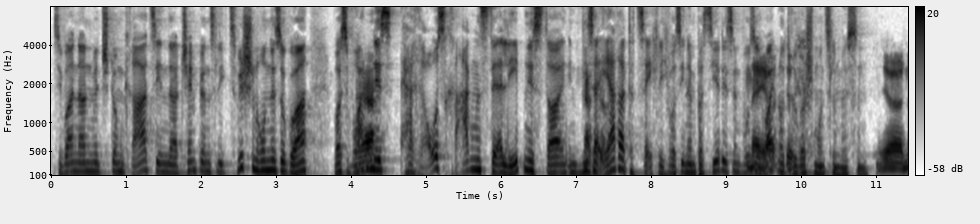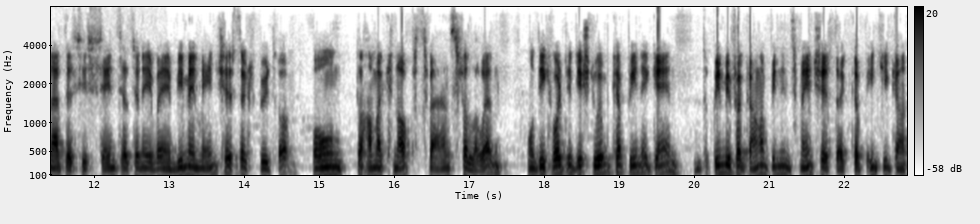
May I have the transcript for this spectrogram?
Sie waren dann mit Sturm Graz in der Champions League Zwischenrunde sogar. Was war Ja. denn das herausragendste Erlebnis da in dieser Ja, Ära tatsächlich, was Ihnen passiert ist und wo Sie Naja, heute noch das- drüber schmunzeln müssen? Ja, na, das ist sensationell, weil wir in Manchester gespielt haben und da haben wir knapp 2-1 verloren. Und ich wollte in die Sturmkabine gehen und da bin ich vergangen, bin ins Manchester-Kabine gegangen.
